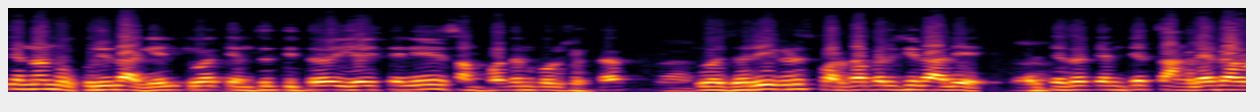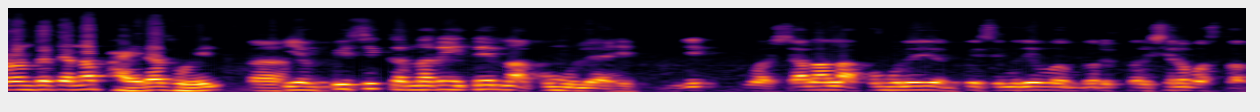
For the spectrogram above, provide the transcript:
त्यांना नोकरी लागेल किंवा त्यांचं तिथं यश त्यांनी संपादन करू शकतात. किंवा जरी इकडे स्पर्धा परीक्षेला आले तर त्याचा त्यांच्या चांगल्या बॅकग्राऊंडचा त्यांना फायदाच होईल. एमपीएससी करणारे इथे लाखो मुले आहेत. म्हणजे वर्षाला लाखो मुले एमपीएससी मध्ये परीक्षेला बसतात.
